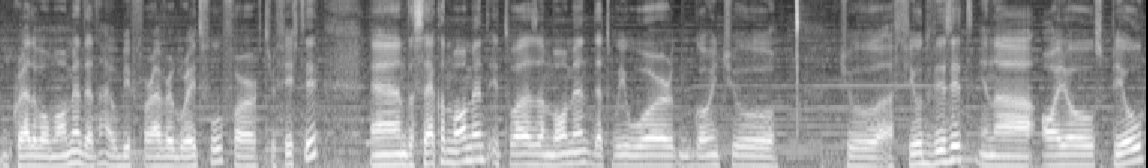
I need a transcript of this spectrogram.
incredible moment that I will be forever grateful for 350. And the second moment, it was a moment that we were going to, to a field visit in an oil spill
